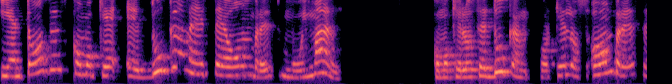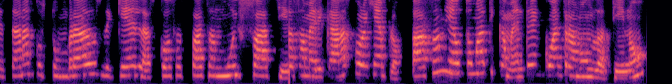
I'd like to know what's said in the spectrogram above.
Y entonces como que educan a este hombres muy mal, como que los educan, porque los hombres están acostumbrados de que las cosas pasan muy fácil. Las americanas, por ejemplo, pasan y automáticamente encuentran un latino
